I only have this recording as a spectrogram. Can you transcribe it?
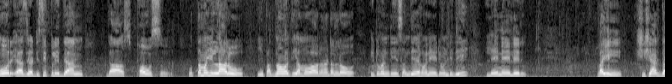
more as a discipline than the spouse ఉత్తమ ఇల్లాలు ఈ పద్మావతి అమ్మవారు అనటంలో ఎటువంటి సందేహం అనేటువంటిది లేనే లేదు while she had the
